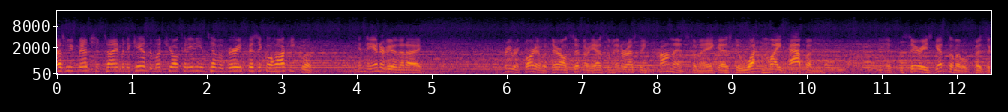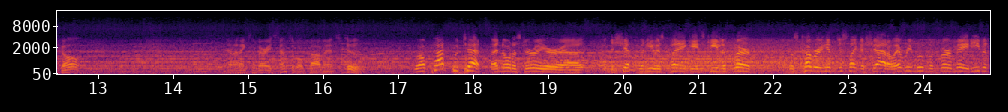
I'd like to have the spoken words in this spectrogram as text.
as we've mentioned time and again, the Montreal Canadiens have a very physical hockey club. In the interview that I pre-recorded with Darryl Sittler, he has some interesting comments to make as to what might happen if the series gets a little physical. And I think some very sensible comments, too. Well, Pat Boutette, I noticed earlier uh, in the shift when he was playing against Guy Lafleur, was covering him just like a shadow. Every move Lafleur made, even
